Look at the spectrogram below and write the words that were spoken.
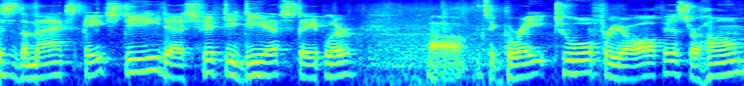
This is the Max HD-50DF stapler. Uh, it's a great tool for your office or home.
